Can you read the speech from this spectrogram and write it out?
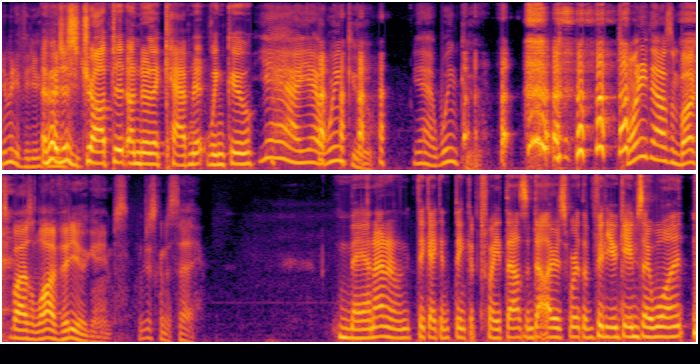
know many video If I just dropped it under the cabinet, Winku. yeah, yeah, Winku, yeah, Winku. Twenty thousand bucks buys a lot of video games. I'm just gonna say. Man, I don't think I can think of twenty thousand dollars worth of video games I want.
